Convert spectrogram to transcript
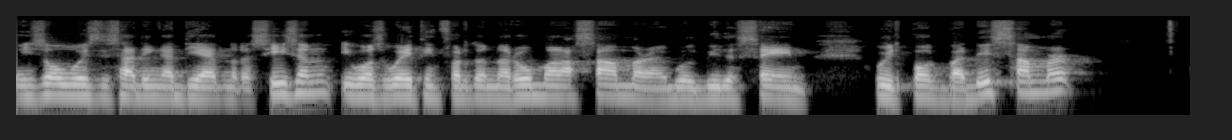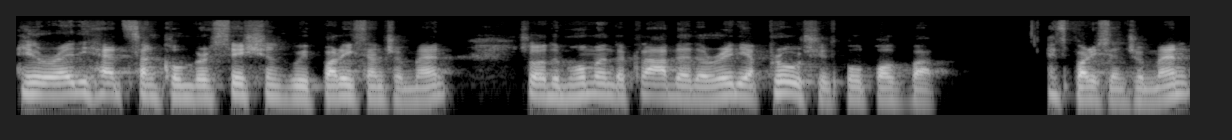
He's always deciding at the end of the season. He was waiting for Donnarumma last summer and will be the same with Pogba this summer. He already had some conversations with Paris Saint-Germain. So at the moment, the club had already approached Paul Pogba it's Paris Saint Germain.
